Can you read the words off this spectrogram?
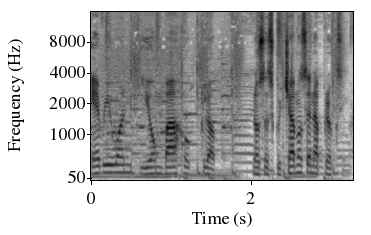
everyone-club. Nos escuchamos en la próxima.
